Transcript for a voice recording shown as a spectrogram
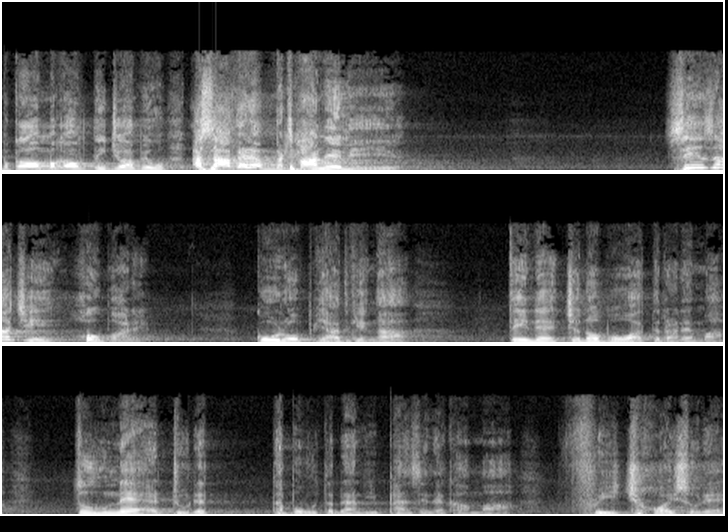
မကောင်းမကောင်းတိကြွပြီးအစာကလည်းမထားနဲ့လေ။စဉ်းစားကြည့်ဟုတ်ပါတယ်ကိုတော်ဘုရားသခင်ကတင်တဲ့ကျွန်တော်ဘဝတက်တာထဲမှာသူနဲ့အတူတဲ့တပုံတတန်ကြီးဖန်ဆင်းတဲ့အခါမှာ free choice ဆိုတဲ့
